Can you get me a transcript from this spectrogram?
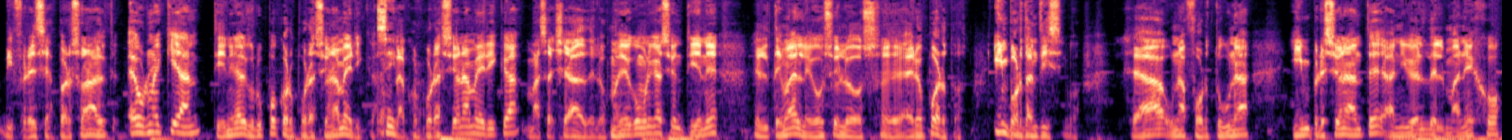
diferencias personales, Eurnequian tiene al grupo Corporación América. Sí. La Corporación América, más allá de los medios de comunicación, tiene el tema del negocio de los eh, aeropuertos. Importantísimo. Le da una fortuna impresionante a nivel del manejo,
